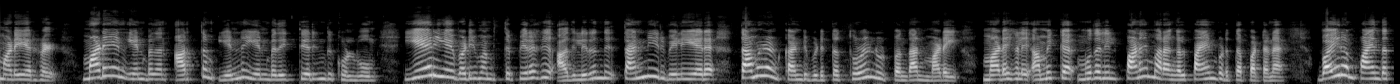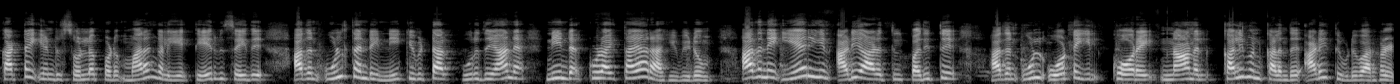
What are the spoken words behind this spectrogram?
மடையர்கள்? மடையன் என்பதன் அர்த்தம் என்ன என்பதை தெரிந்து கொள்வோம். ஏரியை வடிவமைத்த பிறகு அதிலிருந்து தண்ணீர் வெளியேற தமிழன் கண்டுபிடித்த தொழில்நுட்பம்தான் மடை. மடைகளை அமைக்க முதலில் பனை மரங்கள் பயன்படுத்தப்பட்டன. வைரம் பாய்ந்த கட்டை என்று சொல்லப்படும் மரங்களையே தேர்வு செய்து அதன் உள்தண்டை நீக்கிவிட்டால் உறுதியான நீண்ட குழாய் தயாராகிவிடும். அதனை ஏரியின் அடி ஆழத்தில் பதித்து அதன் உள் ஓட்டையில் கோரை நாணல் களிமண் கலந்து அடைத்து விடுவார்கள்.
